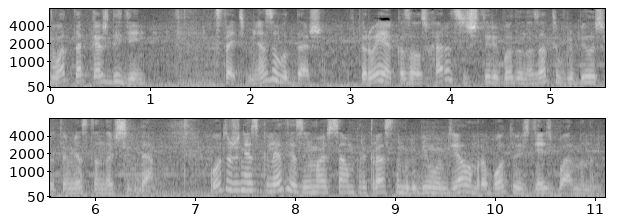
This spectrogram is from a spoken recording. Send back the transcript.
Вот так каждый день. Кстати, меня зовут Даша. Впервые я оказалась в Харатсе 4 года назад и влюбилась в это место навсегда. Вот уже несколько лет я занимаюсь самым прекрасным и любимым делом, работаю здесь барменом.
